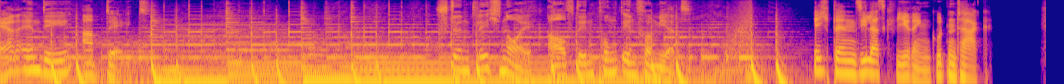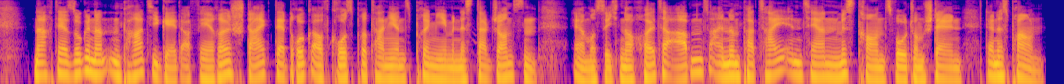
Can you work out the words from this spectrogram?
RND Update. Stündlich neu. Auf den Punkt informiert. Ich bin Silas Quiring. Guten Tag. Nach der sogenannten Partygate-Affäre steigt der Druck auf Großbritanniens Premierminister Johnson. Er muss sich noch heute Abend einem parteiinternen Misstrauensvotum stellen. Dennis Braun.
